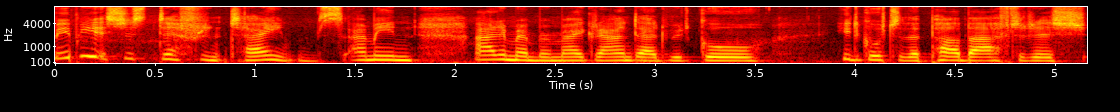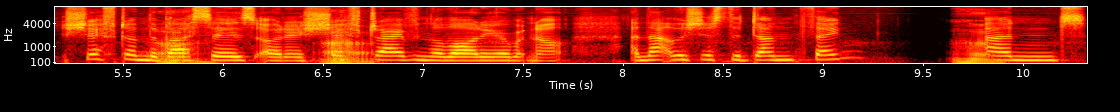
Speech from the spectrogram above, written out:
Maybe it's just different times. I mean, I remember my granddad would go, he'd go to the pub after his sh- shift on the ah. buses or his shift ah. driving the lorry or whatnot, and that was just the done thing. Uh-huh. And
